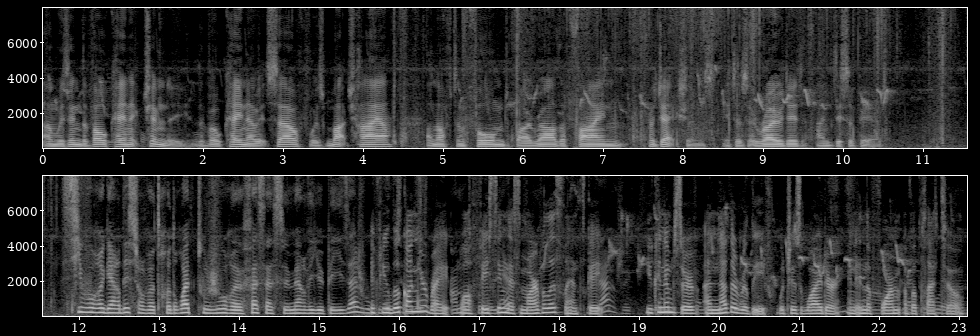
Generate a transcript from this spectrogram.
and was in the volcanic chimney. The volcano itself was much higher and often formed by rather fine projections. It has eroded and disappeared. Si vous regardez sur votre droite toujours euh, face à ce merveilleux paysage, If you look on your right while facing this marvelous landscape, you can observe another relief which is wider and in the form of a plateau.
